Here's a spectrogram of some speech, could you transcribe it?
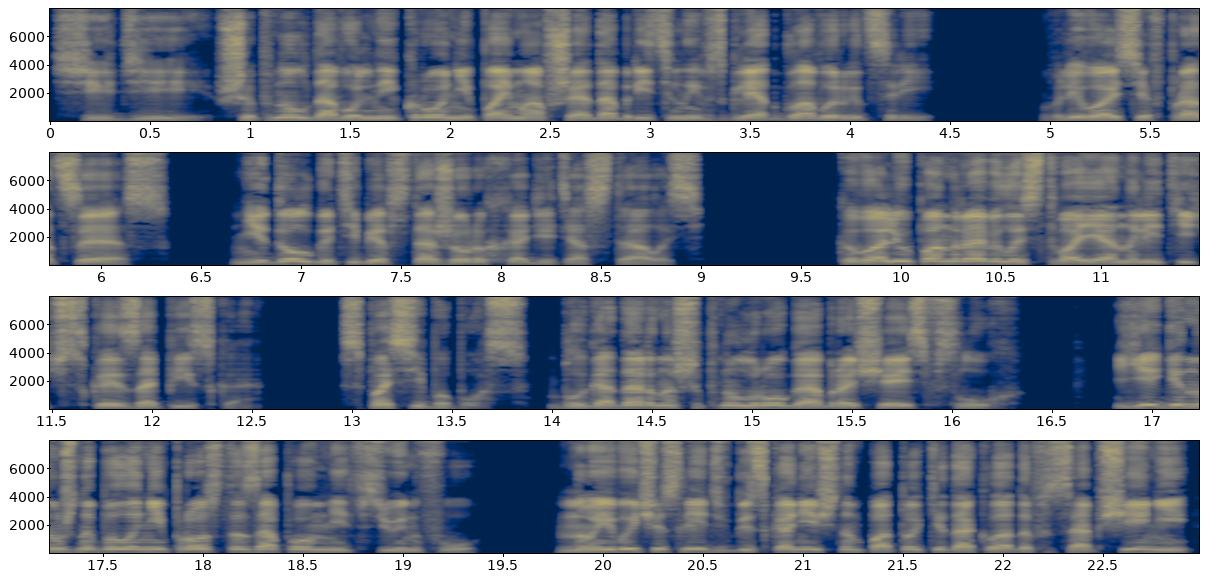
«Сиди», — шепнул довольный Крони, поймавший одобрительный взгляд главы рыцарей. «Вливайся в процесс. Недолго тебе в стажерах ходить осталось. Ковалю понравилась твоя аналитическая записка». «Спасибо, босс», — благодарно шепнул Рога, обращаясь вслух. Еге нужно было не просто запомнить всю инфу, но и вычислить в бесконечном потоке докладов и сообщений,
